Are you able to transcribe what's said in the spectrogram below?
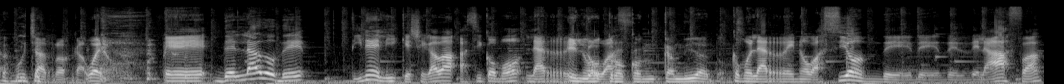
votan? mucha rosca. Bueno, eh, del lado de Tinelli, que llegaba así como la El renovación. otro con candidato. Como la renovación de, de- de- de la AFA.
